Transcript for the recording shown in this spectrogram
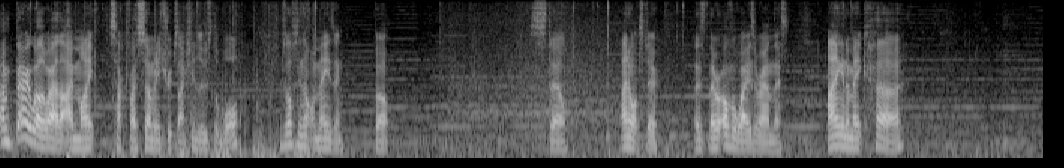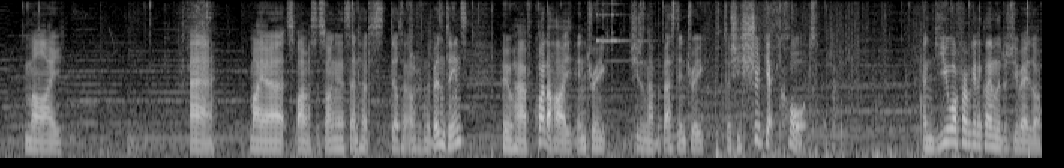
am very well aware that I might sacrifice so many troops I actually lose the war. Which is obviously not amazing, but still. I know what to do. There's, there are other ways around this. I'm going to make her my heir, my uh, spy master. So I'm going to send her to steal technology from the Byzantines, who have quite a high intrigue. She doesn't have the best intrigue, so she should get caught. And you are probably going to claim the Duchy of Azov.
